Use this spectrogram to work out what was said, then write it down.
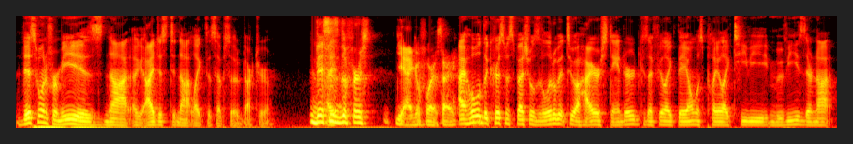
This one for me is not. I just did not like this episode of Doctor Who. This is the first. Yeah, go for it. Sorry. I hold the Christmas specials a little bit to a higher standard because I feel like they almost play like TV movies. They're not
